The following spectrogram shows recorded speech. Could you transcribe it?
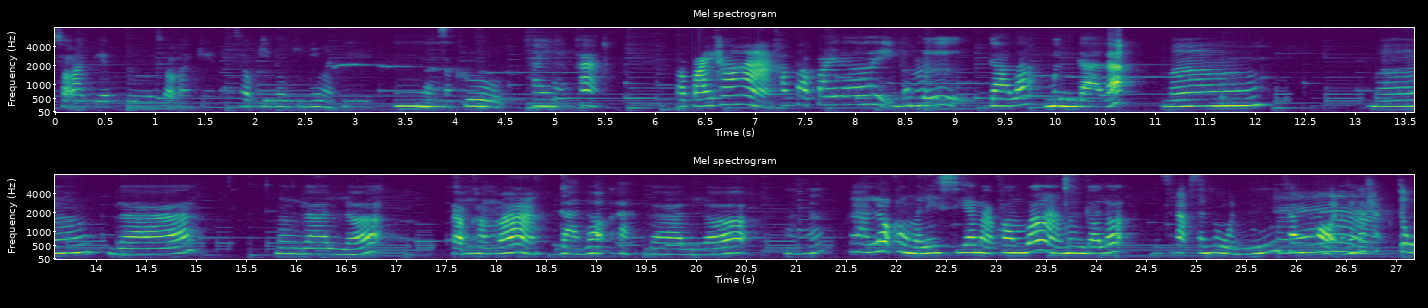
เชาะมาเกียตูเชาะมาเกนชอบกินนู่นกินนี่เหมือนที่อืมบอกสักครู่ใช่แล้วค่ะ ต่อไปค่ะคำต่อไปเลยอือฮึก็คือกาละมึงกาละมังมังกามังกาเลาะกับคำว่ากาละค่ะกาเลาะอือฮึกาเลาะของมาเลเซียหมายความว่ามึงกาเลาะ สนับสนุนอ่าซัพพอร์ตแล้วก็ชักจู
